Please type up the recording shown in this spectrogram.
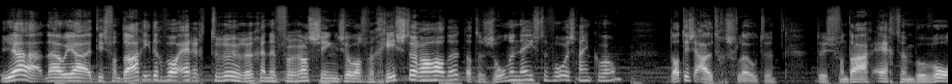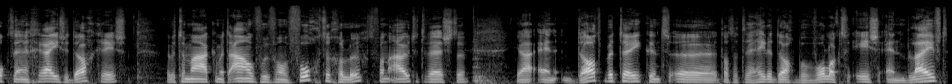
Ja, nou ja, het is vandaag in ieder geval erg treurig. En een verrassing zoals we gisteren hadden, dat de zon ineens tevoorschijn kwam, dat is uitgesloten. Dus vandaag echt een bewolkte en grijze dag, Chris. We hebben te maken met aanvoer van vochtige lucht vanuit het westen. Ja, en dat betekent eh, dat het de hele dag bewolkt is en blijft.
